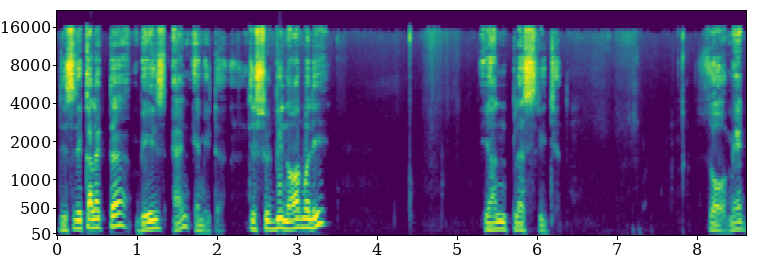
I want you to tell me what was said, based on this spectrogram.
This is a collector, base and emitter. This should be normally N plus region. So, made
